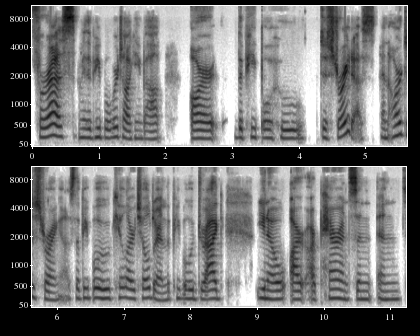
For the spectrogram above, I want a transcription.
for us i mean the people we're talking about are the people who destroyed us and are destroying us. The people who kill our children the people who drag you know our our parents and and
